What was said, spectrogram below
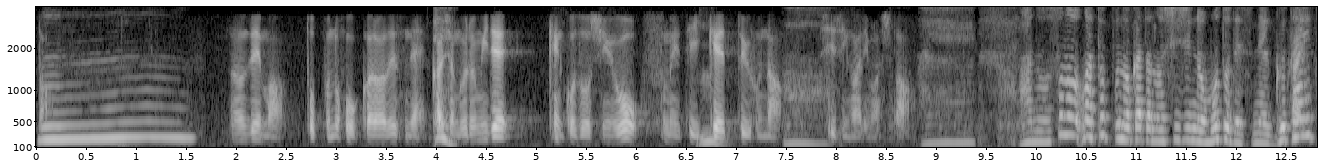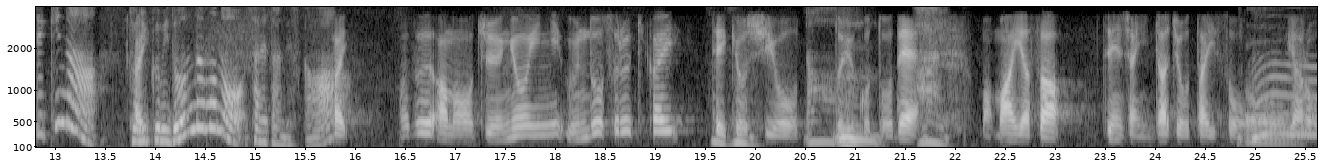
た、なので、まあ、トップの方からですね会社ぐるみで健康増進を進めていけというふうなあ指示がありました、あのその、まあ、トップの方の指示のもとですね具体的な取り組み、どんなものをされたんですか、はい、まずあの従業員に運動する機会提供しようということで、はいまあ、毎朝全社員ラジオ体操おをやろう。う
